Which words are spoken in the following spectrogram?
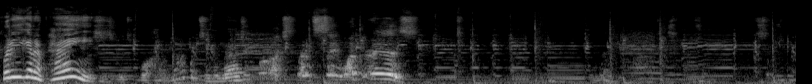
What are you gonna paint? This is don't know what's in the magic box. Let's see what there is. The magic box is special. So special.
